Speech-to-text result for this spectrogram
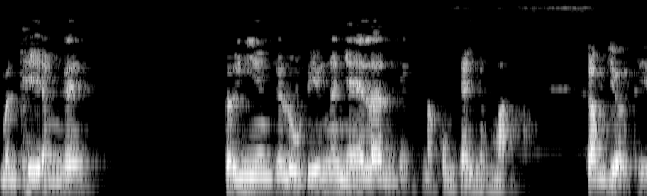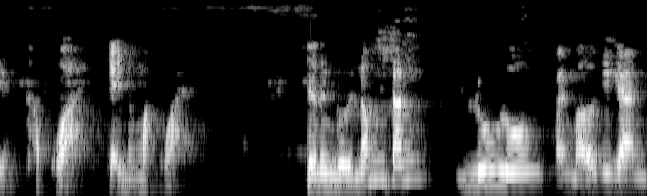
mình thiền cái tự nhiên cái luồng điện nó nhẹ lên, cái nó cũng chảy nước mắt. Trong giờ thiền khóc hoài, chảy nước mắt hoài. Cho nên người nóng tánh luôn luôn phải mở cái gan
